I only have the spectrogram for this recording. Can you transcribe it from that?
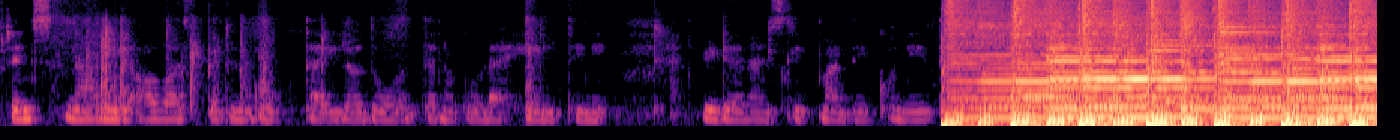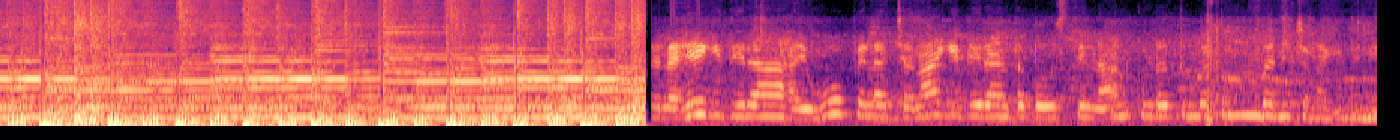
ಫ್ರೆಂಡ್ಸ್. ನಾನು ಯಾವ ಹಾಸ್ಪಿಟ್ಲಿಗೆ ಹೋಗ್ತಾ ಇರೋದು ಅಂತಲೂ ಕೂಡ ಹೇಳ್ತೀನಿ. ವಿಡಿಯೋನ ಸ್ಕಿಪ್ ಮಾಡಿದೆ ಕೊನೆ ಹೇಗಿದ್ದೀರಾ? ಐ ಹೋಪ್ ಎಲ್ಲ ಚೆನ್ನಾಗಿದ್ದೀರಾ ಅಂತ ಭಾವಿಸ್ತೀನಿ. ನಾನು ಕೂಡ ತುಂಬ ತುಂಬಾ ಚೆನ್ನಾಗಿದ್ದೀನಿ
